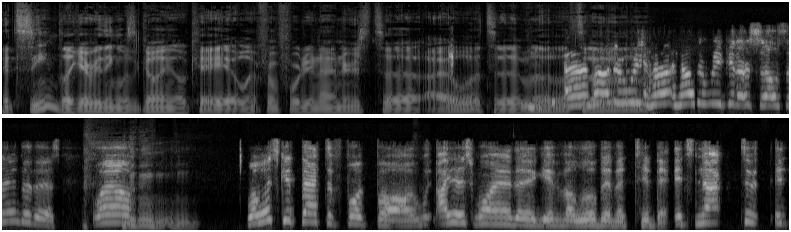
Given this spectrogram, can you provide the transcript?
it seemed like everything was going okay. It went from 49ers to Iowa to. Uh, how do we how, how do we get ourselves into this? Well, well, let's get back to football. I just wanted to give a little bit of a tidbit. It's not to it.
